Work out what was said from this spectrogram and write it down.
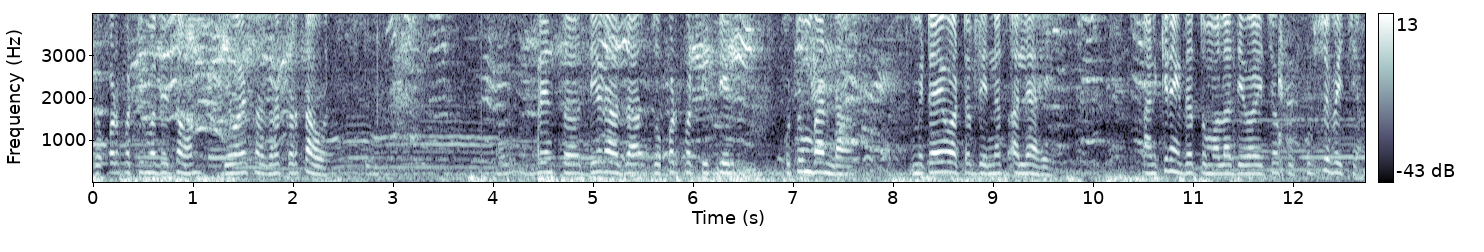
झोपडपट्टीमध्ये जाऊन दिवाळी साजरा करत आहोत. पर्यंत दीड हजार झोपडपट्टीतील कुटुंबांना मिठाई वाटप देण्यात आले आहे. आणखीन एकदा तुम्हाला दिवाळीच्या खूप खूप शुभेच्छा.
